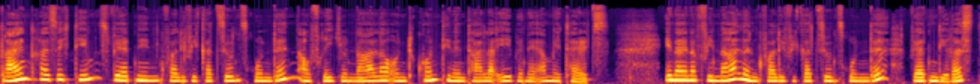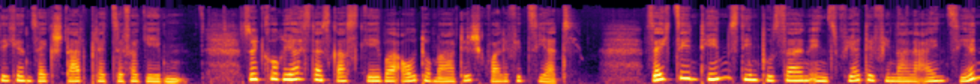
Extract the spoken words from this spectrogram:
33 Teams werden in Qualifikationsrunden auf regionaler und kontinentaler Ebene ermittelt. In einer finalen Qualifikationsrunde werden die restlichen sechs Startplätze vergeben. Südkorea ist als Gastgeber automatisch qualifiziert. 16 Teams, die in Busan ins Viertelfinale einziehen,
